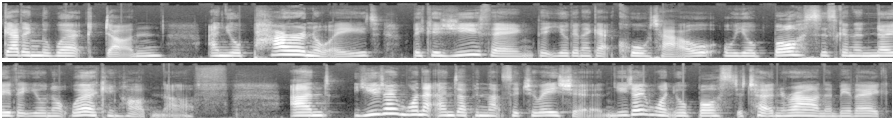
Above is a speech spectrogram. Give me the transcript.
getting the work done and you're paranoid because you think that you're going to get caught out or your boss is going to know that you're not working hard enough. And you don't want to end up in that situation. You don't want your boss to turn around and be like,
